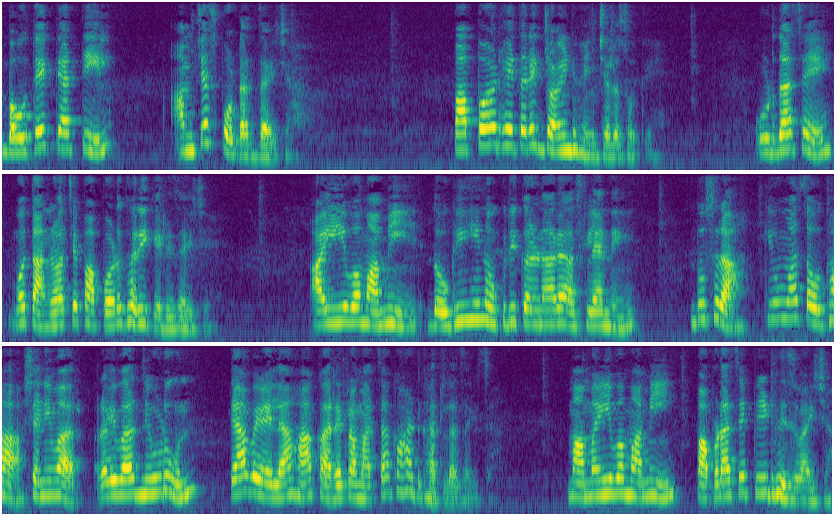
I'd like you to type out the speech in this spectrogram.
बहुतेक त्यातील आमच्याच पोटात जायच्या. पापड हे तर एक जॉईंट व्हेंचरच होते. उडदाचे व तांदळाचे पापड घरी केले जायचे. आई व मामी दोघीही नोकरी करणाऱ्या असल्याने दुसरा किंवा चौथा शनिवार रविवार निवडून त्या वेळेला हा कार्यक्रमाचा घाट घातला जायचा. मामई व मामी पापडाचे पीठ भिजवायच्या.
